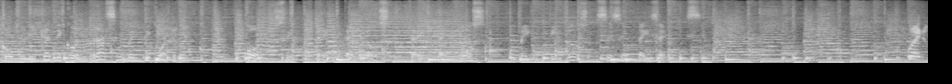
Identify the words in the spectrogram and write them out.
Comunicate con Racing 24 11 32 32 22 66. Bueno,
